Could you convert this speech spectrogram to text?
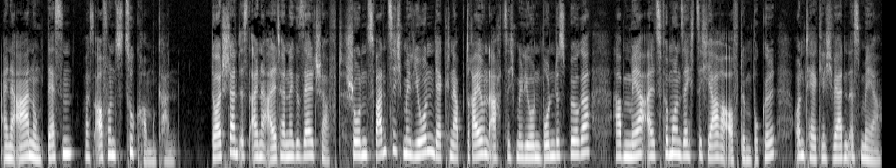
eine Ahnung dessen, was auf uns zukommen kann. Deutschland ist eine alternde Gesellschaft. Schon 20 Millionen der knapp 83 Millionen Bundesbürger haben mehr als 65 Jahre auf dem Buckel und täglich werden es mehr.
